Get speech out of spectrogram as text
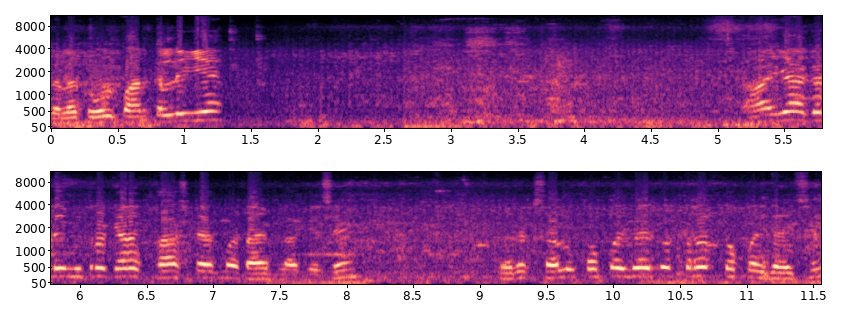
પહેલાં ટોલ પાર કરી લઈએ. હા, અહીંયા આગળ મિત્રો ક્યારેક ફાસ્ટ ટેગમાં ટાઈમ લાગે છે. ક્યારેક સાલું કપાઈ જાય તો તરત કપાઈ જાય છે.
